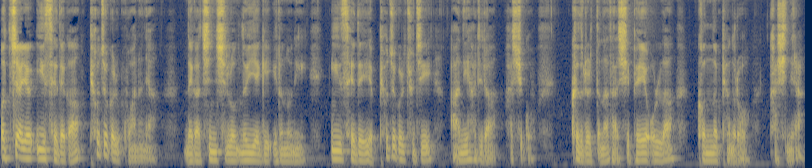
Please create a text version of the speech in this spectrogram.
어찌하여 이 세대가 표적을 구하느냐 내가 진실로 너희에게 이르노니 이 세대에 표적을 주지 아니하리라 하시고 그들을 떠나 다시 배에 올라 건너편으로 가시니라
